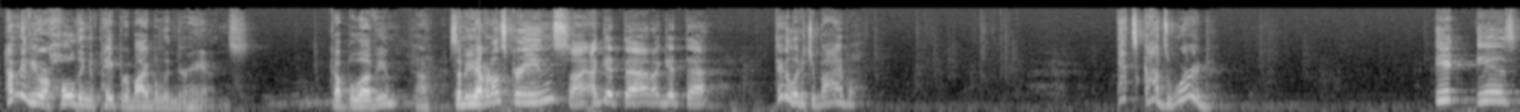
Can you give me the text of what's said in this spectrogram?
how many of you are holding a paper Bible in your hands? Couple of you. Some of you have it on screens. I, I get that. I get that. Take a look at your Bible. That's God's Word. It is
